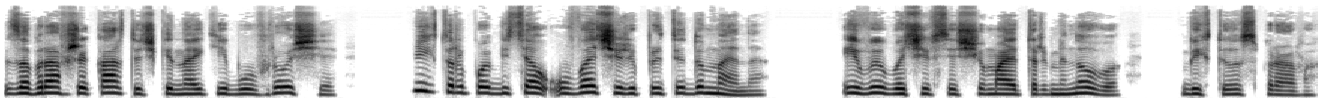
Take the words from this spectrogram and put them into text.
Забравши карточки, на які був гроші, Віктор пообіцяв увечері прийти до мене і вибачився, що має терміново бігти у справах.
